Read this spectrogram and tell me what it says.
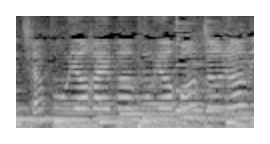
坚强，不要害怕，不要慌张，让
